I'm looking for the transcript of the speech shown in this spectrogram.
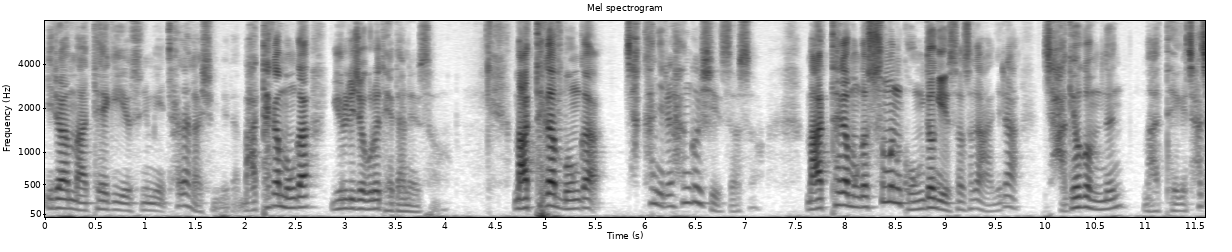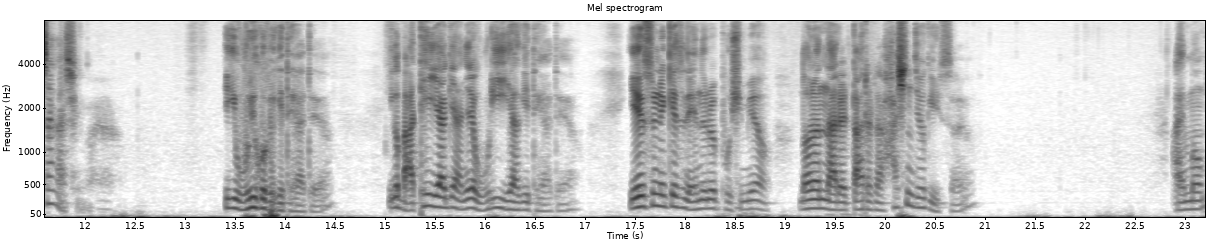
이러한 마태에게 예수님이 찾아가십니다. 마태가 뭔가 윤리적으로 대단해서 마태가 뭔가 착한 일을 한 것이 있어서 마태가 뭔가 숨은 공덕이 있어서가 아니라 자격 없는 마태에게 찾아가신 거예요. 이게 우리 고백이 돼야 돼요. 이거 마태 이야기 아니라 우리 이야기 돼야 돼요. 예수님께서 내 눈을 보시며 너는 나를 따르라 하신 적이 있어요? 아니 뭐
